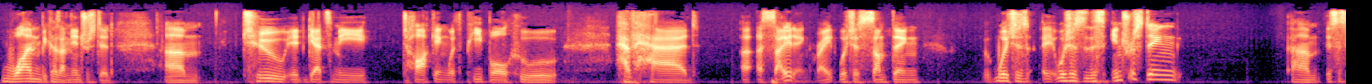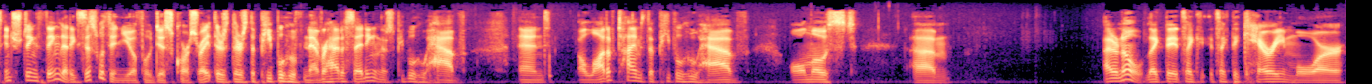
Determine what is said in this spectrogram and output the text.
One, because I'm interested. Um, two, it gets me talking with people who have had a, a sighting, right? Which is something, which is which is this interesting um, is this interesting thing that exists within UFO discourse, right? There's there's the people who've never had a sighting, and there's people who have, and a lot of times the people who have almost, um, I don't know, like they, it's like it's like they carry more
